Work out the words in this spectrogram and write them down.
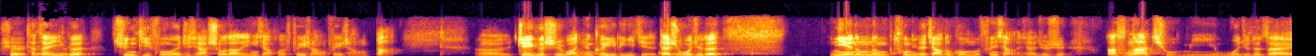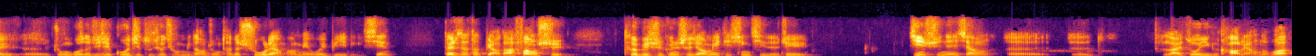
是他在一个群体氛围之下受到的影响会非常非常大，呃，这个是完全可以理解的。但是我觉得，你也能不能从你的角度跟我们分享一下，就是阿森纳球迷，我觉得在呃中国的这些国际足球球迷当中，他的数量方面未必领先，但是他的表达方式，特别是跟社交媒体兴起的这近十年相呃呃来做一个考量的话，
